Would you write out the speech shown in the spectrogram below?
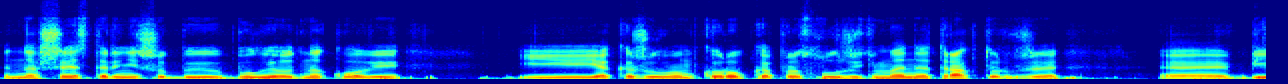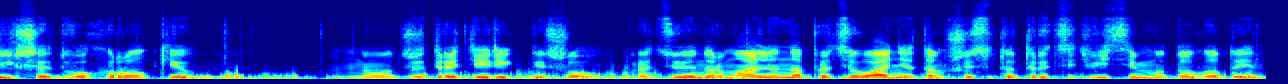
на шестерні, щоб були однакові. І я кажу, вам коробка прослужить. У мене трактор вже е, більше двох років. Ну, вже третій рік пішов, працює нормально, напрацювання там щось 138 мотогодин.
